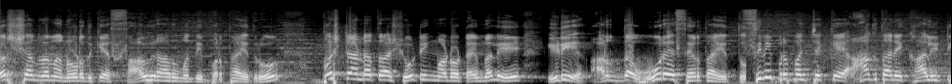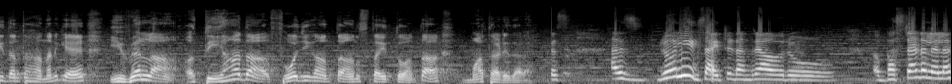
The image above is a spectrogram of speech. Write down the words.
ದರ್ಶನ್ರನ್ನ ನೋಡೋದಕ್ಕೆ ಸಾವಿರಾರು ಮಂದಿ ಬರ್ತಾ ಇದ್ರು. ಬಸ್ ಸ್ಟ್ಯಾಂಡ್ ಹತ್ರ ಶೂಟಿಂಗ್ ಮಾಡೋ ಟೈಮ್ನಲ್ಲಿ ಇಡೀ ಅರ್ಧ ಊರೇ ಸೇರ್ತಾ ಇತ್ತು. ಸಿನಿ ಪ್ರಪಂಚಕ್ಕೆ ಆಗ್ತಾನೆ ಕಾಲಿಟ್ಟಿದ್ದಂತಹ ನನಗೆ ಇವೆಲ್ಲ ಅತಿಯಾದ ಸೋಜಿಗ ಅಂತ ಅನಿಸ್ತಾ ಇತ್ತು ಅಂತ ಮಾತಾಡಿದ್ದಾರೆ. ರಿಯಲಿ ಎಕ್ಸೈಟೆಡ್ ಅಂದ್ರೆ ಅವರು ಬಸ್ ಸ್ಟ್ಯಾಂಡ್ ಅಲ್ಲೆಲ್ಲ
